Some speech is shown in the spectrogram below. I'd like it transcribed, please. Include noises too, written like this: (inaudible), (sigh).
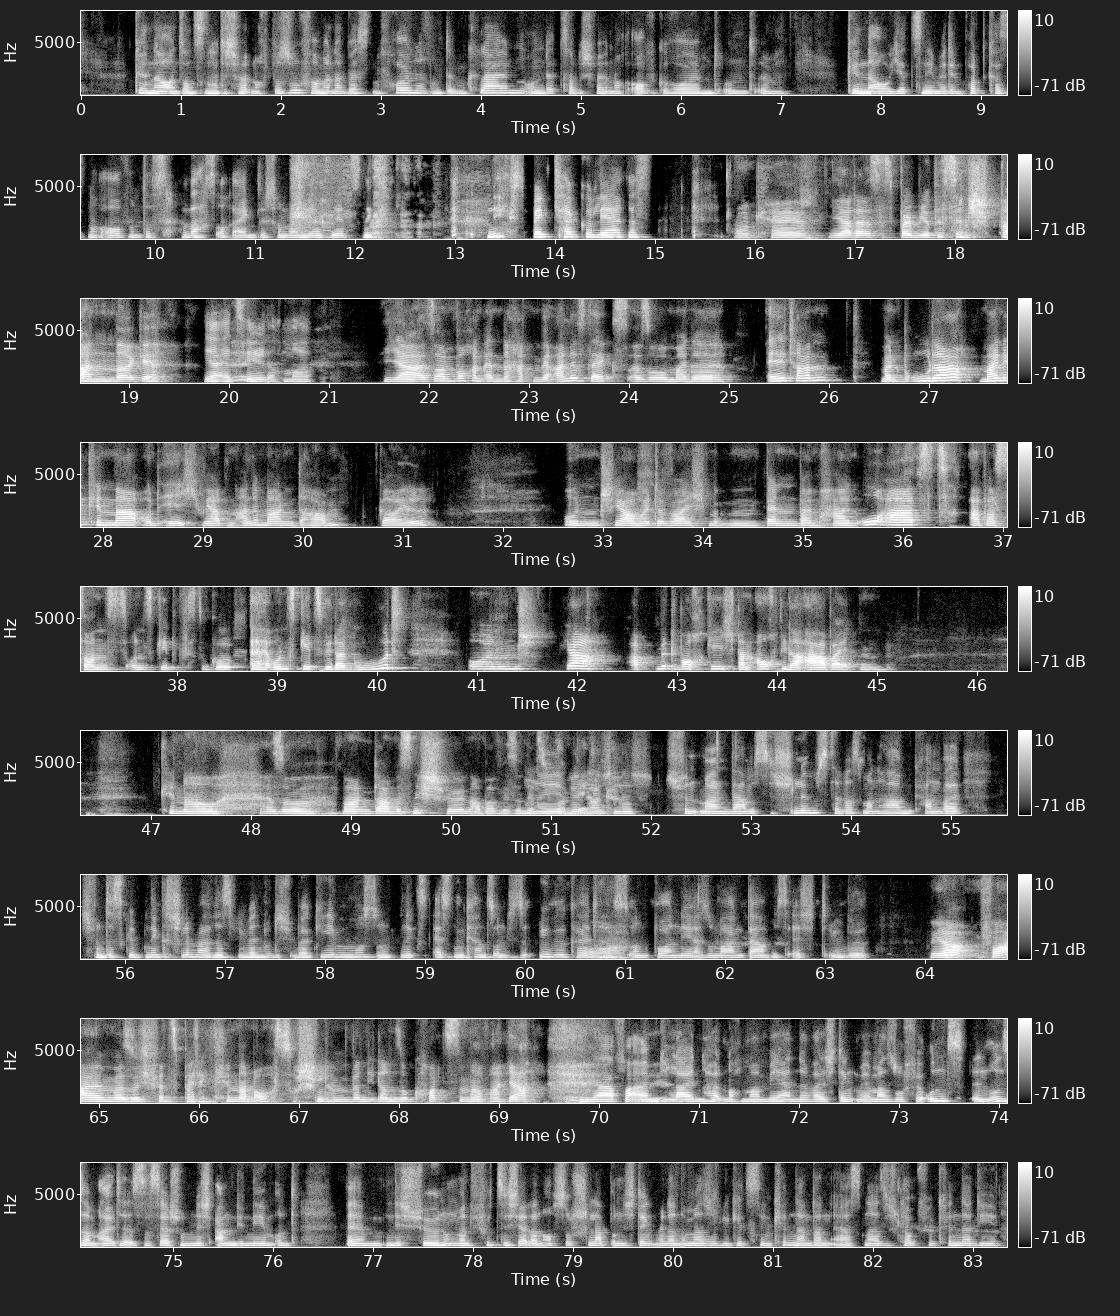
genau, ansonsten hatte ich heute noch Besuch von meiner besten Freundin und dem Kleinen und jetzt habe ich vorher noch aufgeräumt und ähm, genau, jetzt nehmen wir den Podcast noch auf und das (laughs) war es auch eigentlich schon bei mir. Also jetzt nichts (laughs) nichts Spektakuläres. Okay, ja, da ist es bei mir ein bisschen spannender, gell? Ja, erzähl doch mal. Ja, also am Wochenende hatten wir alle sechs, also meine Eltern, mein Bruder, meine Kinder und ich. Wir hatten alle Magen-Darm. Geil. Und ja, heute war ich mit dem Ben beim HNO-Arzt, aber sonst uns geht's gu äh, uns geht's wieder gut. Und ja, ab Mittwoch gehe ich dann auch wieder arbeiten. Genau, also Magen-Darm ist nicht schön, aber wir sind jetzt Nee, überm wirklich Berg. nicht. Ich finde, Magen-Darm ist das Schlimmste, was man haben kann, weil ich finde, es gibt nichts Schlimmeres, wie wenn du dich übergeben musst und nichts essen kannst und diese Übelkeit hast. Boah. Und boah, nee, also Magen-Darm ist echt übel. Ja, vor allem, also ich finde es bei den Kindern auch so schlimm, wenn die dann so kotzen, aber ja. Ja, vor allem die leiden halt noch mal mehr, ne? Weil ich denke mir immer so, für uns in unserem Alter ist es ja schon nicht angenehm und ähm, nicht schön und man fühlt sich ja dann auch so schlapp und ich denke mir dann immer so, wie geht es den Kindern dann erst, ne? Also ich glaube, für Kinder, die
